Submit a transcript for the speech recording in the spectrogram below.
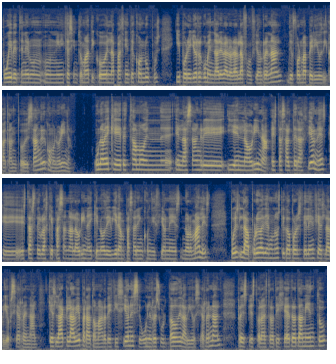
puede tener un, un, inicio asintomático en las pacientes con lupus y por ello es recomendable valorar la función renal de forma periódica, tanto de sangre como en orina. Una vez que detectamos eh, en, la sangre y en la orina estas alteraciones, que estas células que pasan a la orina y que no debieran pasar en condiciones normales, pues la prueba diagnóstica por excelencia es la biopsia renal, que es la clave para tomar decisiones según el resultado de la biopsia renal respecto a la estrategia de tratamiento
